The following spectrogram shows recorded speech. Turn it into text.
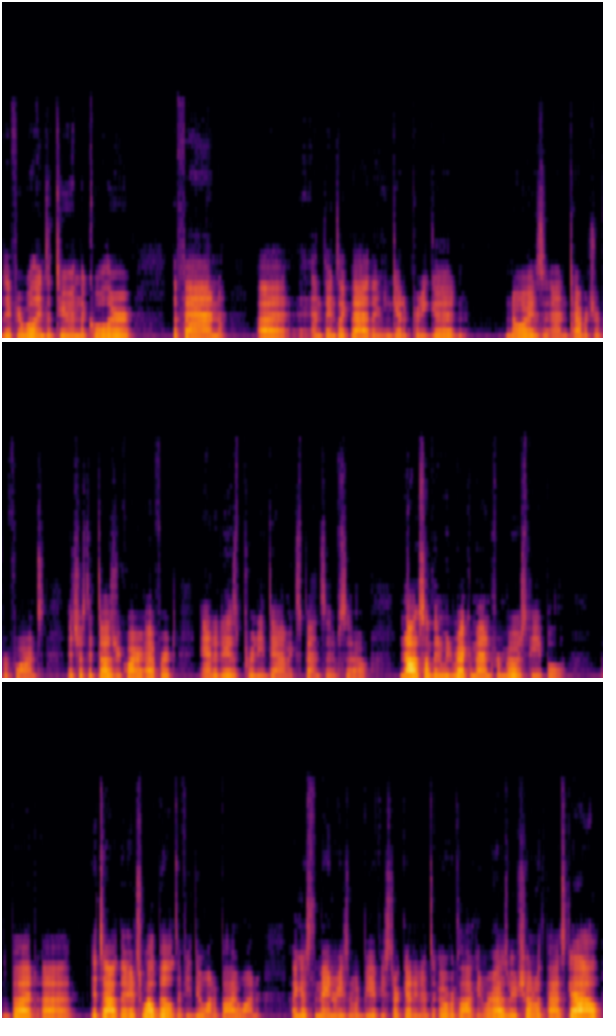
if you're willing to tune the cooler, the fan, uh, and things like that, then you can get a pretty good noise and temperature performance. It's just it does require effort and it is pretty damn expensive. So not something we'd recommend for most people, but uh, it's out there. It's well built if you do want to buy one. I guess the main reason would be if you start getting into overclocking, where as we've shown with Pascal,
